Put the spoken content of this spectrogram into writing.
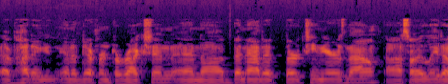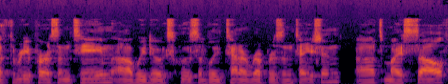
of heading in a different direction, and uh, been at it 13 years now. Uh, so I lead a three-person team. we do exclusively tenant representation. it's myself,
